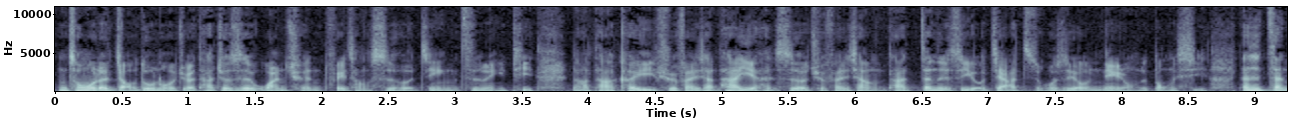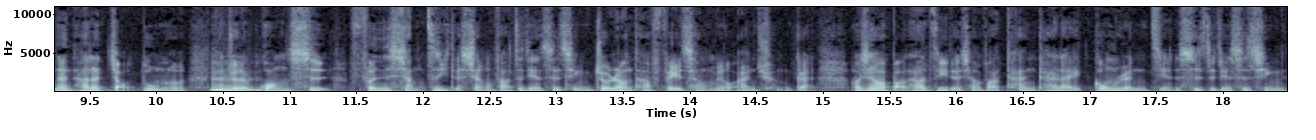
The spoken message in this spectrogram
那从我的角度呢，我觉得他就是完全非常适合经营自媒体，然后他可以去分享，他也很适合去分享他真的是有价值或是有内容的东西。但是站在他的角度呢，他觉得光是分享自己的想法这件事情，就让他非常没有安全感，好像要把他自己的想法摊开来供人检视这件事情，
